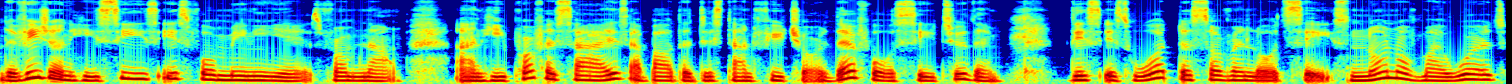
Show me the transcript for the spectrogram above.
the vision he sees is for many years from now, and he prophesies about the distant future. Therefore, say to them, This is what the sovereign Lord says None of my words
